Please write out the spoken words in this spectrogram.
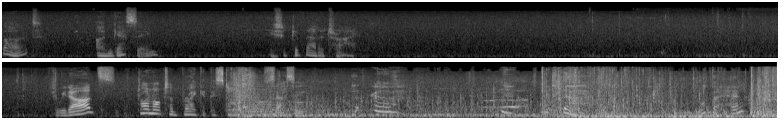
But I'm guessing you should give that a try. Should we dance? Try not to break it this time. Sassy. What the hell?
